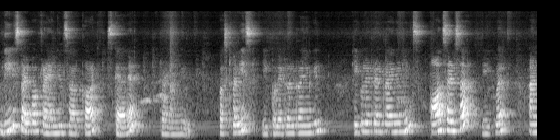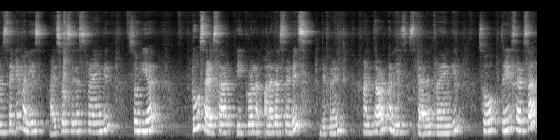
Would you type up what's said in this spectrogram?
these type of triangles are called scalene triangle. First one is equilateral triangle. Equilateral triangle means all sides are equal and second one is isosceles triangle. So here two sides are equal another side is different and third one is scalene triangle. So three sides are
